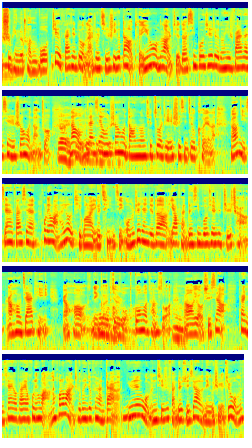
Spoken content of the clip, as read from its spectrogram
视频的传播，这个发现对我们来说其实是一个倒退，因为我们老是觉得性剥削这个东西是发生在现实生活当中，那我们在现实生活当中去做这些事情就可以了。然后你现在发现互联网它又提供了一个情景，我们之前觉得要反对性剥削是职场，然后家庭，然后那个就是公共场所，然后有学校，但是你现在又发现互联网，那互联网这个东西就非常大了，因为我们其实反对学校的那个是，就是我们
